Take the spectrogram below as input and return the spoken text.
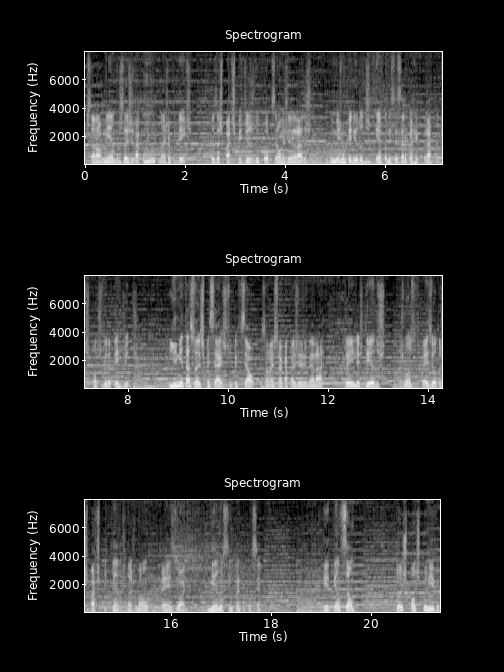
restaurar membros agirá com muito mais rapidez. Todas as partes perdidas do corpo serão regeneradas no mesmo período de tempo necessário para recuperar todos os pontos de vida perdidos. Limitações especiais. Superficial. O personagem será capaz de regenerar orelhas, dedos, nas mãos e pés e outras partes pequenas, nas mãos, pés e olhos. Menos 50%. Retenção. 2 pontos por nível.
